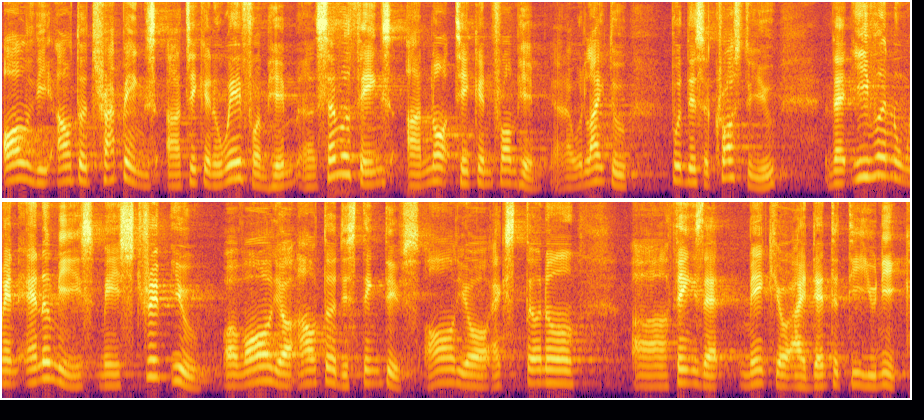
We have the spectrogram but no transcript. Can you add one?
all the outer trappings are taken away from him, uh, several things are not taken from him. And I would like to put this across to you that even when enemies may strip you of all your outer distinctives, all your external uh, things that make your identity unique,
